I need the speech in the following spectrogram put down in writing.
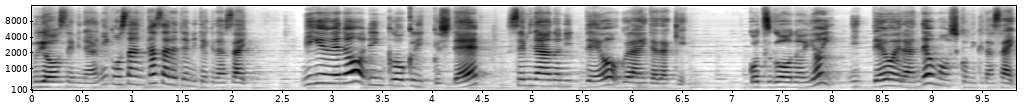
無料セミナーにご参加されてみてください。右上のリンクをクリックしてセミナーの日程をご覧いただきご都合の良い日程を選んでお申し込みください。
